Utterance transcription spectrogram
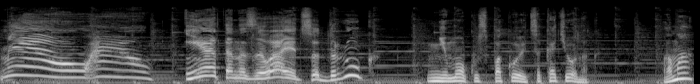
«Мяу, ау! И это называется друг?» Не мог успокоиться котенок. Фома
